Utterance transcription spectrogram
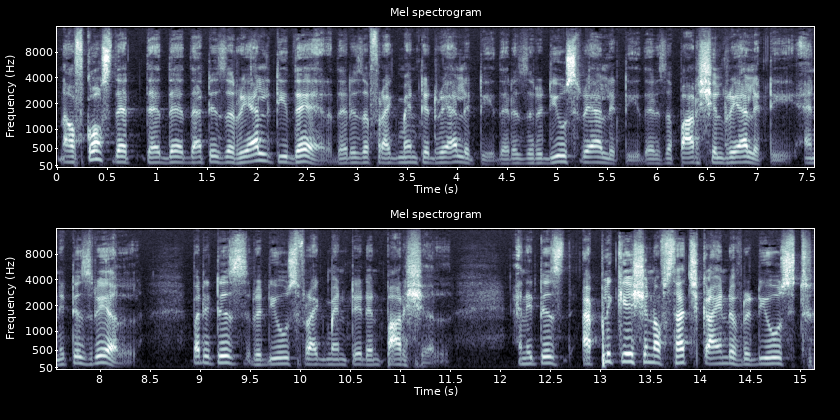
Now, of course, that, that, that, that is a reality there. There is a fragmented reality, there is a reduced reality, there is a partial reality, and it is real. But it is reduced, fragmented, and partial. And it is application of such kind of reduced,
